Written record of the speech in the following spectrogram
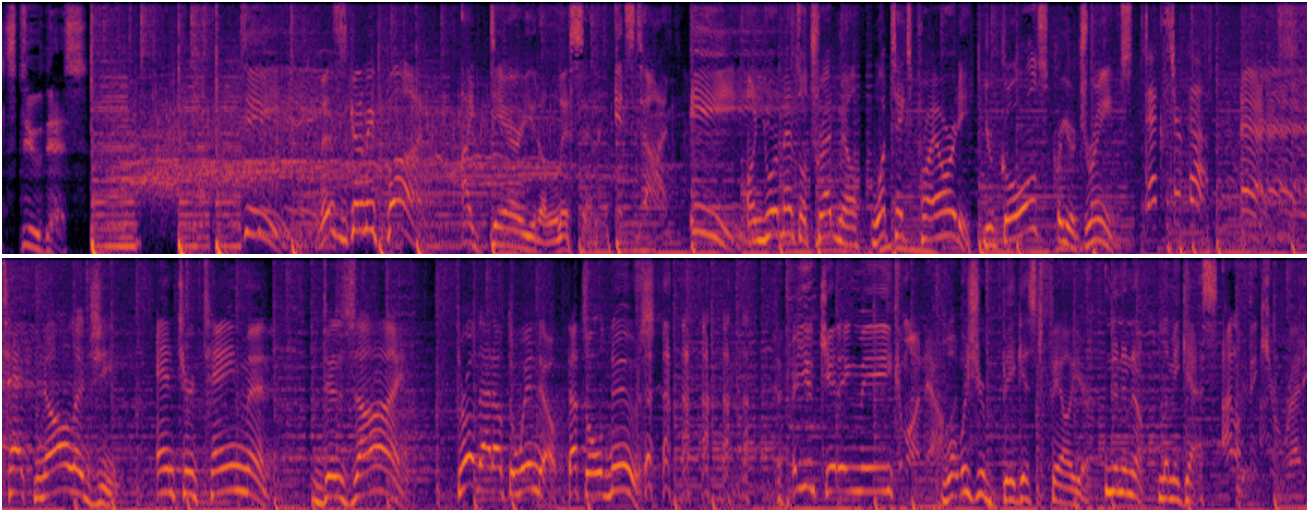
Let's do this. D. This is going to be fun. I dare you to listen. It's time. E. On your mental treadmill, what takes priority? Your goals or your dreams? Dexter Guff. X. Technology, entertainment, design. Throw that out the window. That's old news. Are you kidding me? Come on now. What was your biggest failure? No, no, no. Let me guess. I don't think you're ready.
